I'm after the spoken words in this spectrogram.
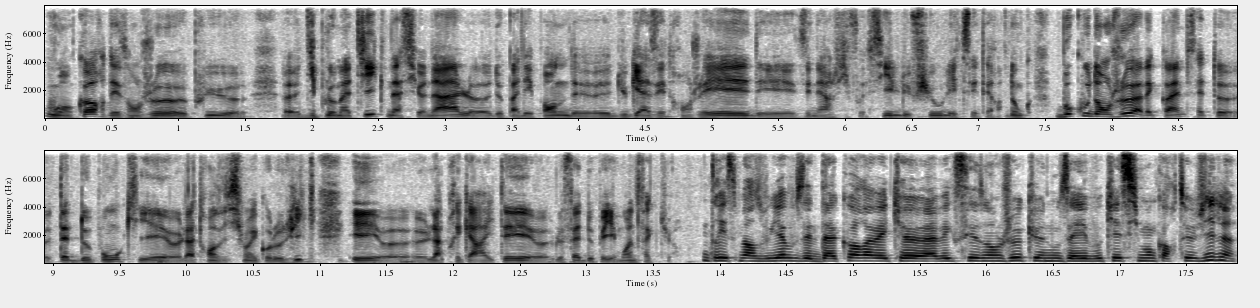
ou encore des enjeux plus euh, diplomatiques, nationaux, de ne pas dépendre du gaz étranger, des énergies fossiles, du fuel, etc. Donc beaucoup d'enjeux avec quand même cette tête de pont qui est la transition écologique et la précarité, le fait de payer moins de factures. Driss Marzouga, vous êtes d'accord avec, avec ces enjeux que nous a évoqués Simon Corteville?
